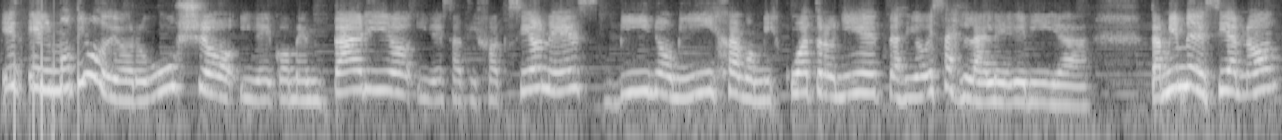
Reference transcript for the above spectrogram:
el motivo de orgullo y de comentario y de satisfacción es, vino mi hija con mis cuatro nietas, digo, esa es la alegría. También me decía, ¿no?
